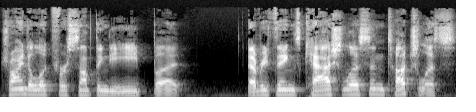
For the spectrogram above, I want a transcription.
Trying to look for something to eat, but everything's cashless and touchless.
